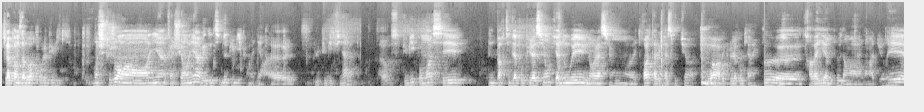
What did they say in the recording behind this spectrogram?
Je la pense d'abord pour le public. Moi, je suis toujours en lien, enfin, je suis en lien avec deux types de publics, on va dire. Euh, le public final. Alors, ce public, pour moi, c'est une partie de la population qui a noué une relation euh, étroite avec la structure, mhm. voire avec le labo carré. On peut euh, travailler un peu dans la, durée,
